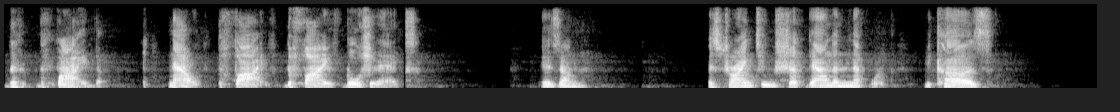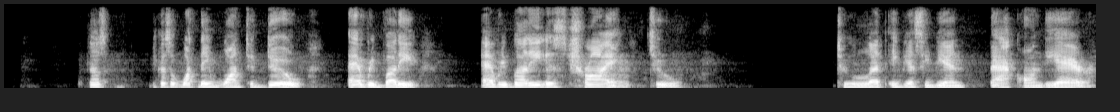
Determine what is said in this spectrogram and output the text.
the the five the, now the five the five bullshit eggs is um is trying to shut down the network because because because of what they want to do. Everybody everybody is trying to to let ABS-CBN back on the air.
